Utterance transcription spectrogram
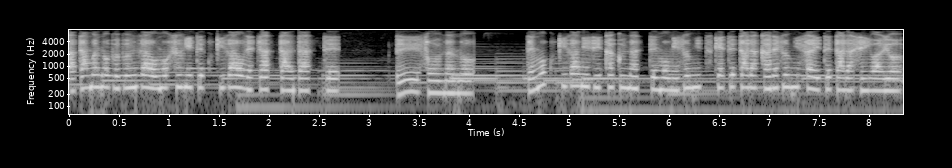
頭の部分が重すぎて茎が折れちゃったんだって。ええそうなの。でも茎が短くなっても水につけてたら枯れずに咲いてたらしいわよ。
